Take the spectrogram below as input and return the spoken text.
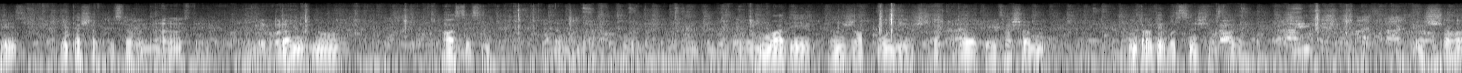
vezi? Uite așa trebuie să arate. Da, asta e adevărat. Dar nu, nu, astea sunt. Păi Da, mă, dar astea sunt brutale. Asta mai Made în Japonia și dacă de te uiți așa, într-adevăr sunt și astea. Așa.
